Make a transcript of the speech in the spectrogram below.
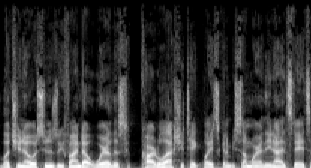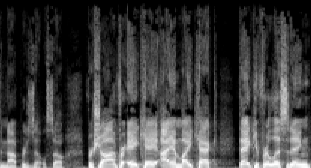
let you know as soon as we find out where this card will actually take place. It's going to be somewhere in the United States and not Brazil. So for Sean, for AK, I am Mike Heck. Thank you for listening.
